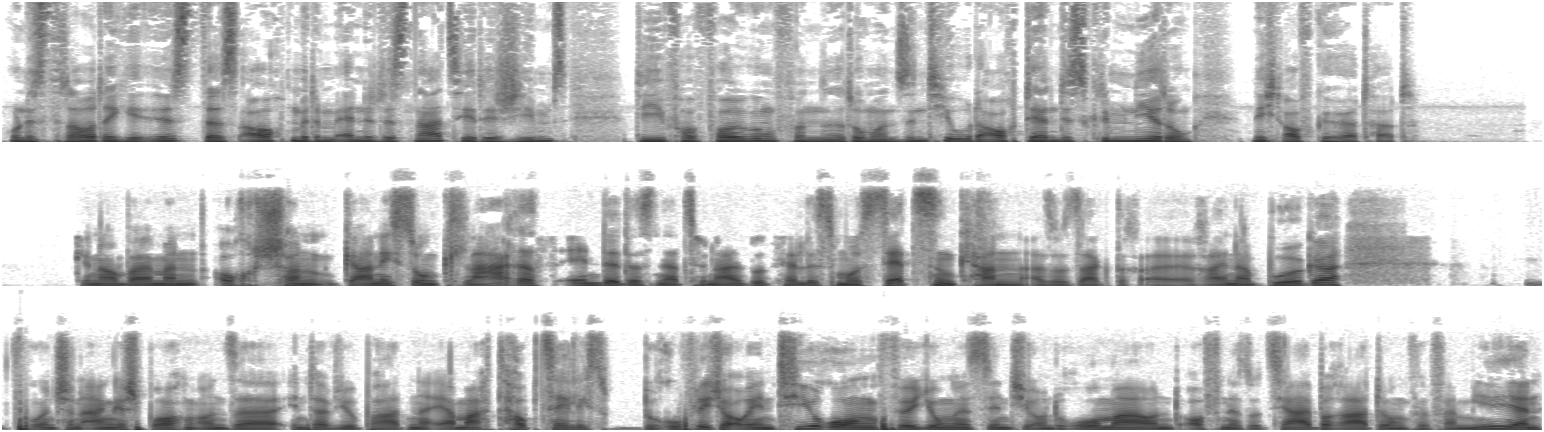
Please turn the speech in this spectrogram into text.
Und das Traurige ist, dass auch mit dem Ende des Naziregimes die Verfolgung von Roma und Sinti oder auch deren Diskriminierung nicht aufgehört hat. Genau, weil man auch schon gar nicht so ein klares Ende des Nationalsozialismus setzen kann. Also sagt Rainer Burger, vorhin schon angesprochen, unser Interviewpartner, er macht hauptsächlich berufliche Orientierung für junge Sinti und Roma und offene Sozialberatung für Familien.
